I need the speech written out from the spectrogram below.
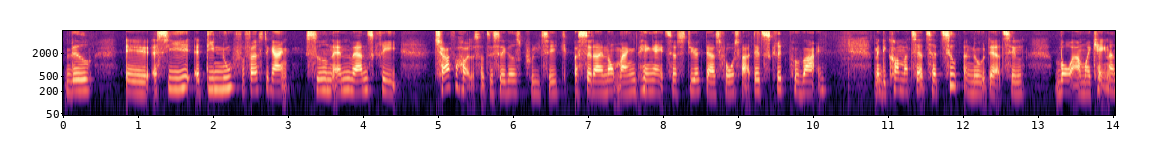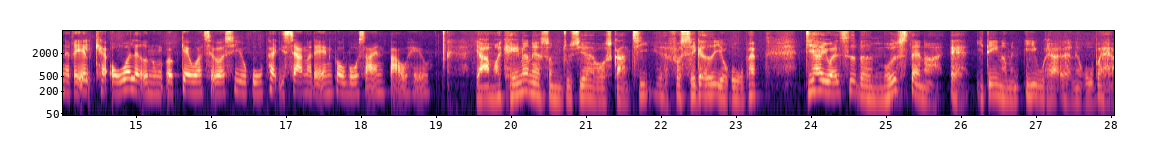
ved øh, at sige, at de nu for første gang siden 2. verdenskrig tør forholde sig til sikkerhedspolitik og sætter enormt mange penge af til at styrke deres forsvar. Det er et skridt på vejen. Men det kommer til at tage tid at nå dertil, hvor amerikanerne reelt kan overlade nogle opgaver til os i Europa, især når det angår vores egen baghave. Ja, amerikanerne, som du siger, er vores garanti øh, for sikkerhed i Europa. De har jo altid været modstandere af ideen om en EU her eller en Europa her.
